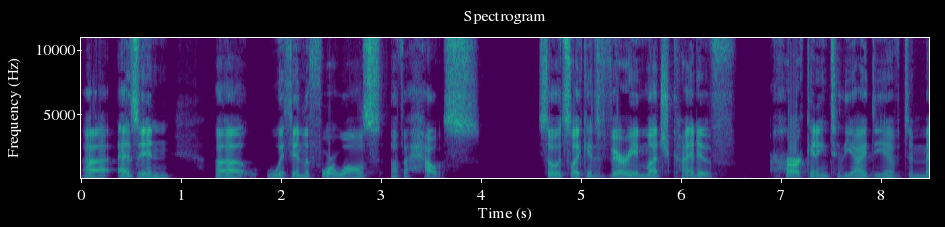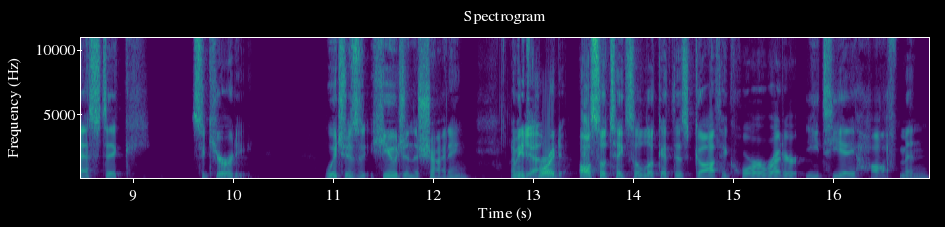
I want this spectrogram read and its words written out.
uh, as in uh, within the four walls of a house. So it's like it's very much kind of hearkening to the idea of domestic security, which is huge in The Shining. I mean, Yeah. Freud also takes a look at this gothic horror writer, E.T.A. Hoffmann,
